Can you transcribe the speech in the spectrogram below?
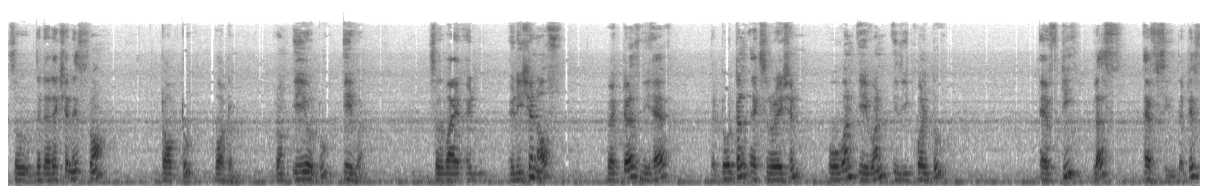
So the direction is from top to bottom from AO to A1. So by addition of vectors we have the total acceleration O1 A1 is equal to Ft plus Fc that is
